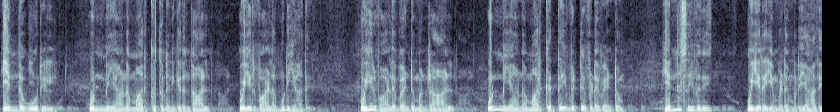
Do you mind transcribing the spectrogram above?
இந்த ஊரில் உண்மையான மார்க்கத்துடன் இருந்தால் உயிர் வாழ முடியாது. உயிர் வாழ வேண்டுமென்றால் உண்மையான மார்க்கத்தை விட்டுவிட வேண்டும். என்ன செய்வது? உயிரையும் விட முடியாது.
